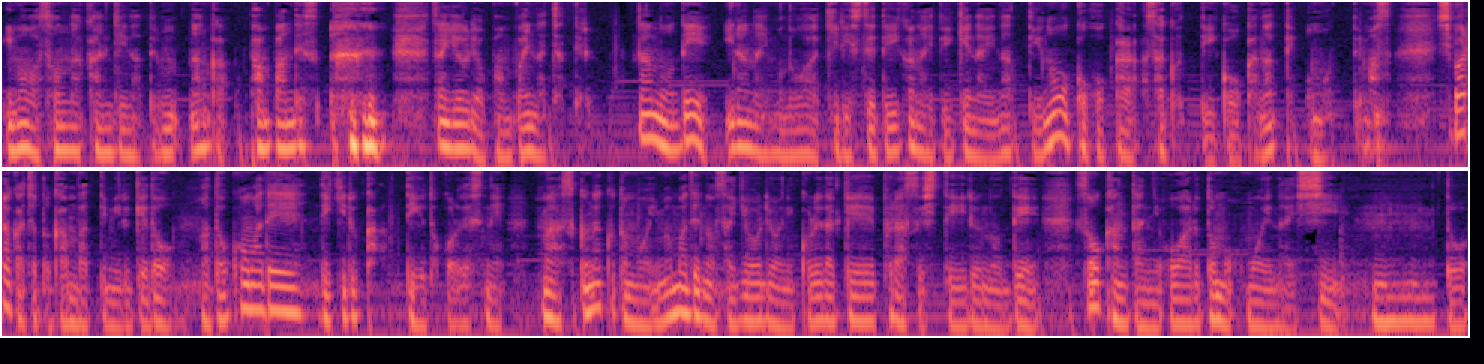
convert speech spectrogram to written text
今はそんな感じになってる。なんか、パンパンです。作業量パンパンになっちゃってる。なので、いらないものは切り捨てていかないといけないなっていうのをここから探っていこうかなって思ってます。しばらくはちょっと頑張ってみるけど、まあ、どこまでできるかっていうところですね。まあ少なくとも今までの作業量にこれだけプラスしているので、そう簡単に終わるとも思えないし、うーんと、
